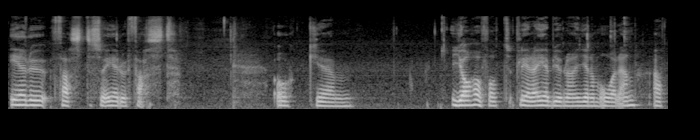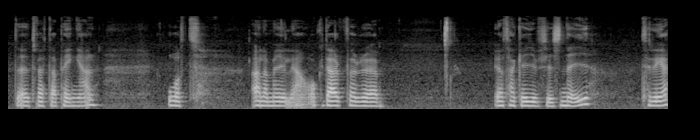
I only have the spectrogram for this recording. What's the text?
Är du fast så är du fast. Och eh, jag har fått flera erbjudanden genom åren att eh, tvätta pengar åt alla möjliga och därför eh, jag tackar givetvis nej till det.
